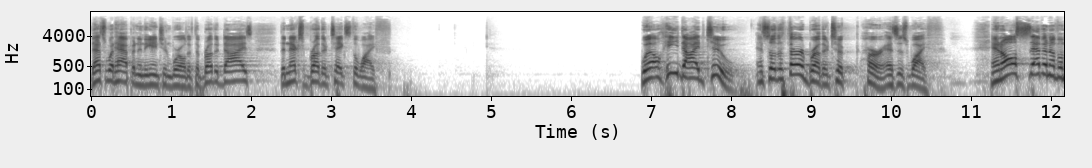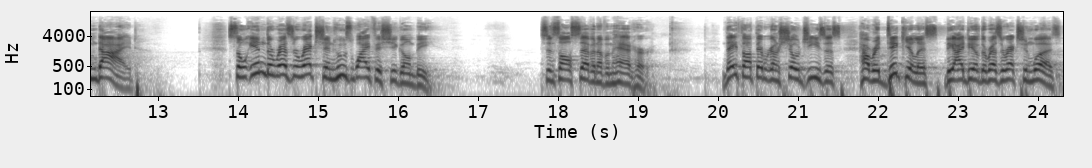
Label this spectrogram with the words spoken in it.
That's what happened in the ancient world. If the brother dies, the next brother takes the wife. Well, he died too. And so the third brother took her as his wife. And all seven of them died. So in the resurrection, whose wife is she going to be? Since all seven of them had her. They thought they were going to show Jesus how ridiculous the idea of the resurrection was.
